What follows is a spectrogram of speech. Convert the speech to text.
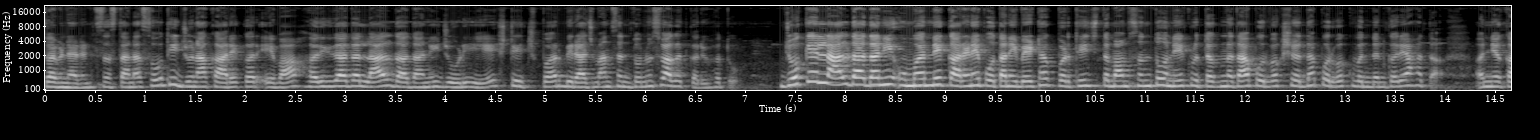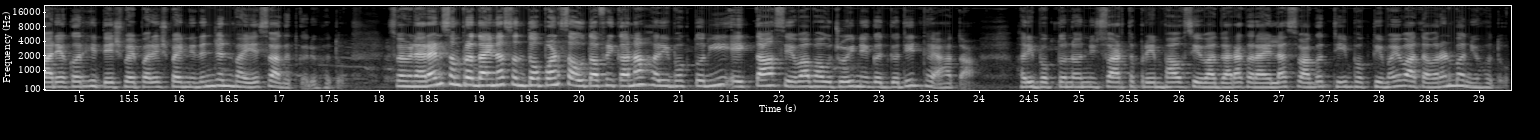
સ્વામિનારાયણ સંસ્થાના સૌથી જૂના કાર્યકર એવા હરિદાદા લાલ દાદાની જોડીએ સ્ટેજ પર બિરાજમાન સંતોનું સ્વાગત કર્યું હતું. જોકે લાલ દાદાની ઉંમરને કારણે પોતાની બેઠક પરથી જ તમામ સંતોને કૃતજ્ઞતાપૂર્વક, શ્રદ્ધાપૂર્વક વંદન કર્યા હતા. અન્ય કાર્યકર હિતેશભાઈ, પરેશભાઈ, નિરંજનભાઈએ સ્વાગત કર્યું હતું. સ્વામિનારાયણ સંપ્રદાયના સંતો પણ સાઉથ આફ્રિકાના હરિભક્તોની એકતા, સેવાભાવ જોઈને ગદગદિત થયા હતા. હરિભક્તોનો નિસ્વાર્થ પ્રેમભાવ, સેવા દ્વારા કરાયેલા સ્વાગતથી ભક્તિમય વાતાવરણ બન્યું હતું.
